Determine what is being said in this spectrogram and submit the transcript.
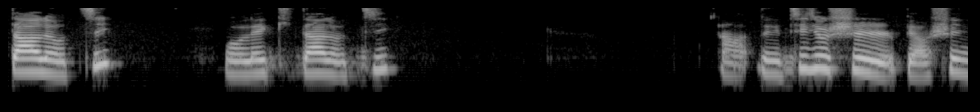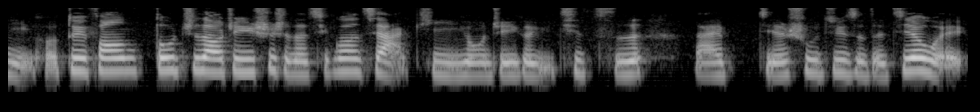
w g，olek w g。啊，那个鸡就是表示你和对方都知道这一事实的情况下，可以用这个语气词来结束句子的结尾。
